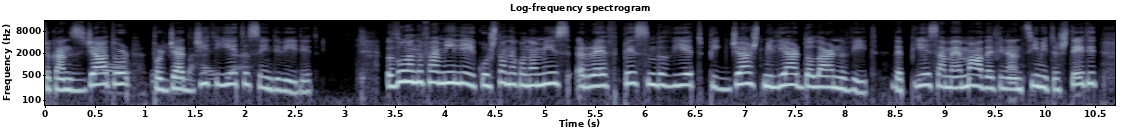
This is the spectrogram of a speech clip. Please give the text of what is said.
që kanë zgjatur përgjatë gjithë jetës së individit. Dhuna në familje i kushton ekonomisë rreth 15.6 miliard dollarë në vit dhe pjesa më e madhe e financimit të shtetit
